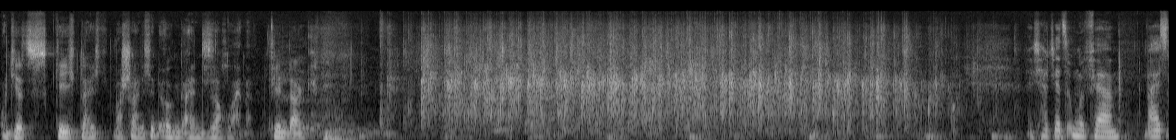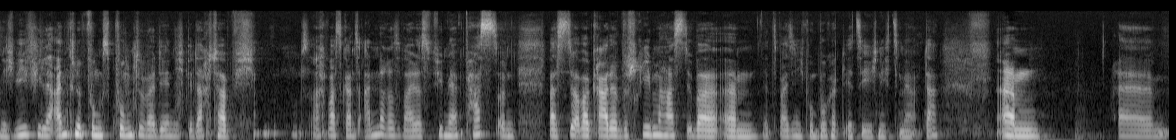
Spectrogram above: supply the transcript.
Und jetzt gehe ich gleich wahrscheinlich in irgendeinen dieser Räume. Vielen Dank. Ich hatte jetzt ungefähr, weiß nicht wie viele Anknüpfungspunkte, bei denen ich gedacht habe, ich sage was ganz anderes, weil das viel mehr passt. Und was du aber gerade beschrieben hast über, ähm, jetzt weiß ich nicht, wo Burkhard, jetzt sehe ich nichts mehr, da. Ähm, ähm,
